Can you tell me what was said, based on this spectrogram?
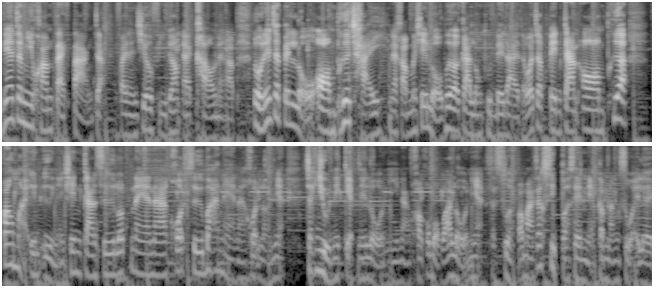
เนี่ยจะมีความแตกต่างจาก financial freedom account นะครับโหลเนี่ยจะเป็นโหลออมเพื่อใช้นะครับไม่ใช่โหลเพื่อการลงทุนใดๆ แต่ว่าจะเป็นการออมเพื่อเป้าหมายอื่นๆ อย่างเช่น การซื้อรถในอนาคตซื้อบ้านในอนาคตเราเนี่ยจะอยู่ในเก็บในโหลนี้นะเขาก็บอกว่าโหลเนี่ยสัดส่วนประมาณสัก 10%เนี่ยกำลังสวยเลย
